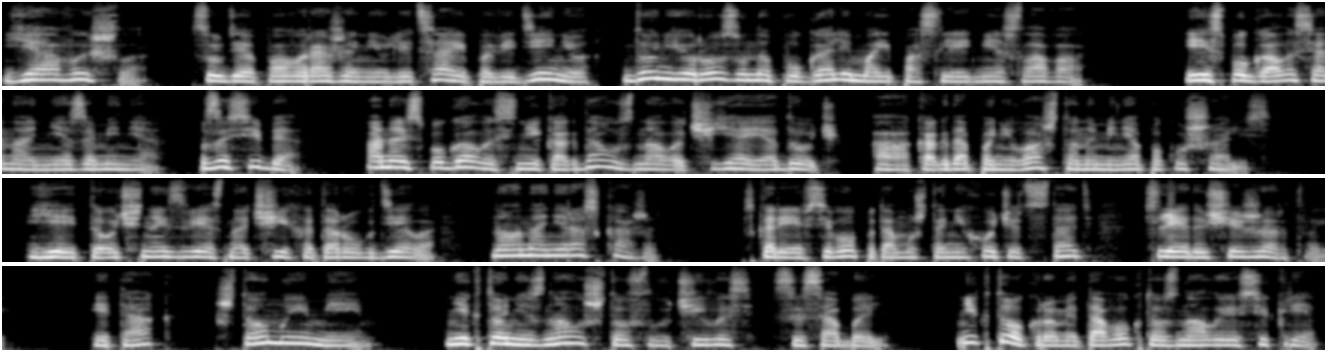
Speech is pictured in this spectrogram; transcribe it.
Я вышла. Судя по выражению лица и поведению, Донью Розу напугали мои последние слова. И испугалась она не за меня, за себя. Она испугалась не когда узнала, чья я дочь, а когда поняла, что на меня покушались. Ей точно известно, чьих это рук дело, но она не расскажет. Скорее всего, потому что не хочет стать следующей жертвой. Итак, что мы имеем? Никто не знал, что случилось с Исабель. Никто, кроме того, кто знал ее секрет.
